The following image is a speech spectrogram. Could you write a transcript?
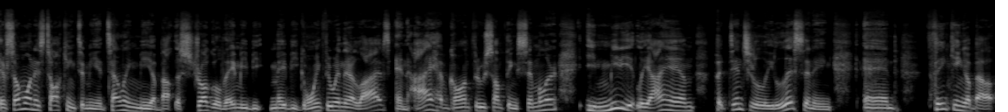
if someone is talking to me and telling me about the struggle they may be, may be going through in their lives, and I have gone through something similar, immediately I am potentially listening and thinking about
